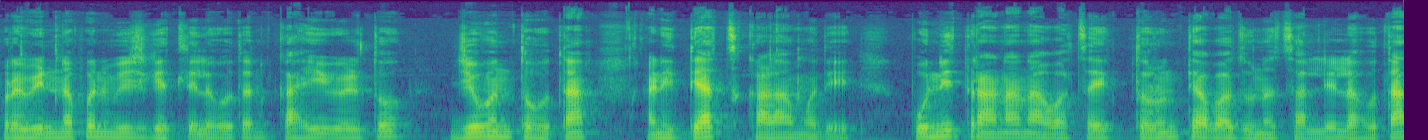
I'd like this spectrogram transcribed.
प्रवीणनं पण विष घेतलेलं होतं आणि काही वेळ तो जिवंत होता. आणि त्याच काळामध्ये पुनीत राणा नावाचा एक तरुण त्या बाजूनं चाललेला होता.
